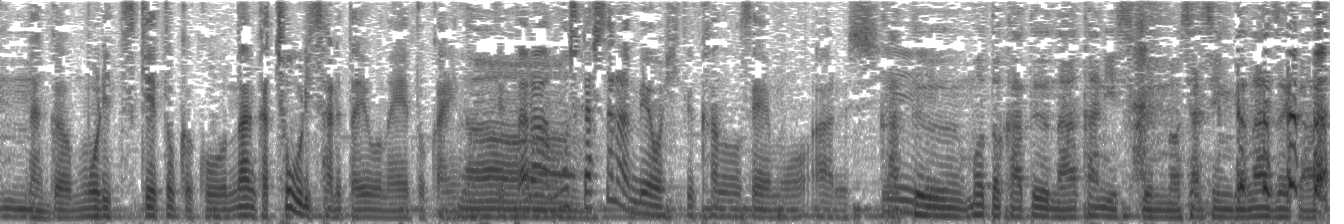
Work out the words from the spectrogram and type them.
うんなんか盛り付けとか、こう、なんか調理されたような絵とかになってたら、もしかしたら目を引く可能性もあるし、カトゥーン、元カトゥーンの赤西くんの写真がなぜか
